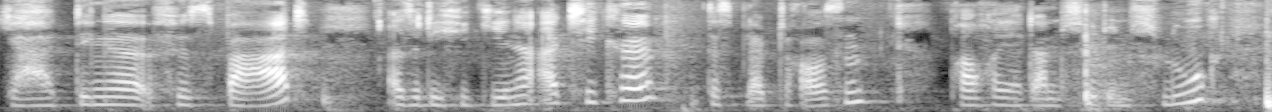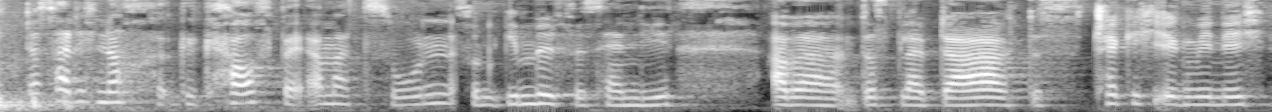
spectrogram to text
ja, Dinge fürs Bad, also die Hygieneartikel, das bleibt draußen, brauche ja dann für den Flug. Das hatte ich noch gekauft bei Amazon, so ein Gimbal fürs Handy, aber das bleibt da, das checke ich irgendwie nicht.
